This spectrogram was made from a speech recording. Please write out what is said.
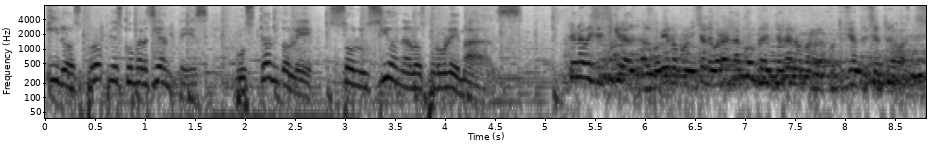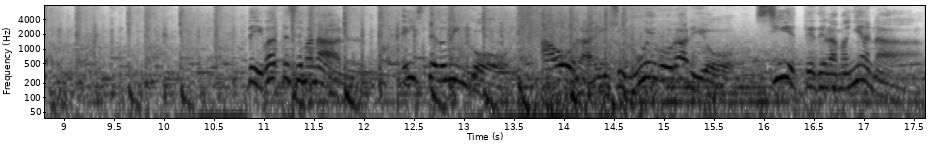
y los propios comerciantes, buscándole solución a los problemas. De una vez exigir al, gobierno provincial de la compra de terreno para la construcción del centro de abastos. Debate semanal, este domingo, ahora en su nuevo horario, 7 de la mañana.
